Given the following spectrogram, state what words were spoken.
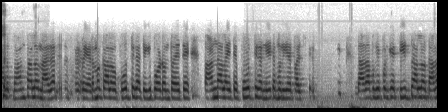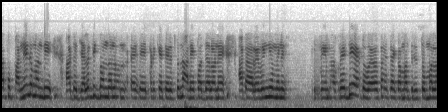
పలు ప్రాంతాల్లో నాగార్జున ఎడమ కాలువ పూర్తిగా తెగిపోవడంతో అయితే తాండాలు అయితే పూర్తిగా నీట మునిగే పరిస్థితి. దాదాపుగా ఇప్పటికే తీర్థాల్లో దాదాపు పన్నెండు మంది అటు జల దిగ్బంధంలో ఉన్నట్టయితే ఇప్పటికే తెలుస్తుంది. ఆ నేపథ్యంలోనే అటు రెవెన్యూ మినిస్టర్ శ్రీనివాస్ రెడ్డి అటు వ్యవసాయ శాఖ మంత్రి తుమ్మల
